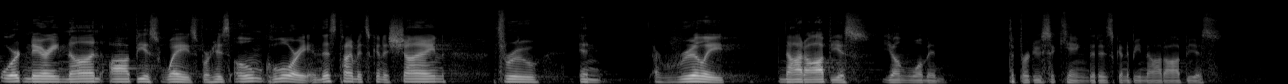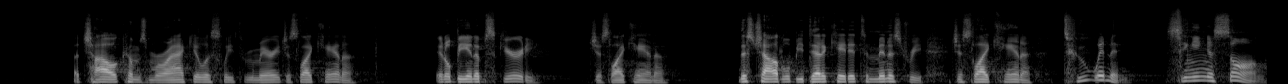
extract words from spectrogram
ordinary, non obvious ways for his own glory. And this time it's going to shine through in a really not obvious young woman to produce a king that is going to be not obvious. A child comes miraculously through Mary, just like Hannah. It'll be in obscurity, just like Hannah. This child will be dedicated to ministry, just like Hannah. Two women singing a song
